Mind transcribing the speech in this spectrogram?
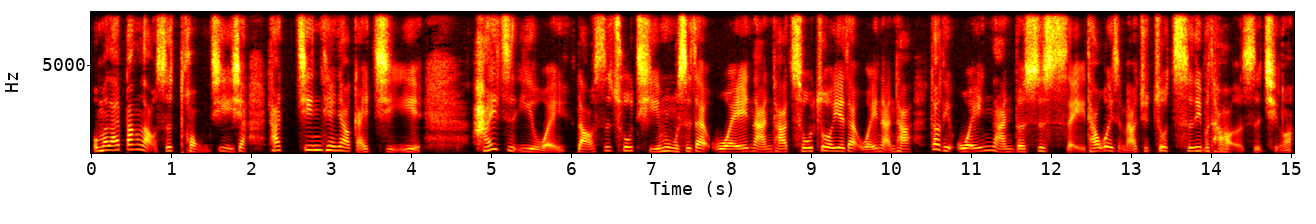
我们来帮老师统计一下，他今天要改几页？孩子以为老师出题目是在为难他，出作业在为难他，到底为难的是谁？他为什么要去做吃力不讨好的事情哦？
